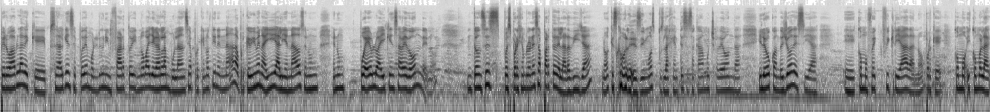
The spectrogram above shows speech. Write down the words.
Pero habla de que pues, alguien se puede morir de un infarto y no va a llegar la ambulancia porque no tienen nada, porque viven ahí alienados en un, en un pueblo ahí, quién sabe dónde, ¿no? Entonces, pues por ejemplo, en esa parte de la ardilla, ¿no? Que es como le decimos, pues la gente se sacaba mucho de onda. Y luego cuando yo decía eh, cómo fue, fui criada, ¿no? Porque como y cómo la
